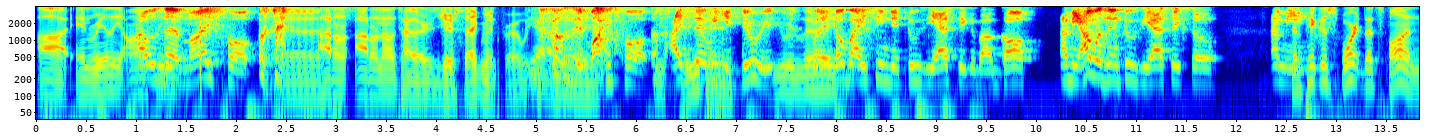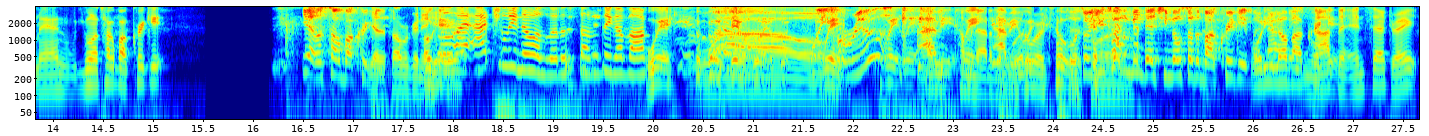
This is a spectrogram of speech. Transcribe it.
Uh, and really, how honestly, is that my fault? Uh, I don't, I don't know, Tyler. it's your segment, bro. What Yeah. how is it my fault? I said we could do it, You were but literally nobody seemed enthusiastic about golf. I mean, I wasn't enthusiastic, so I mean, then pick a sport that's fun, man. You want to talk about cricket? yeah, let's talk about cricket. Yeah, that's all we're gonna Okay. hear. Well, I actually know a little something about Wait, cricket. wait, so- Wow. Wait, Wait, for real? Wait, wait, Abby's Abby, coming wait, out of the Abby, woodwork wait, So this you one. telling me that you know something about cricket? What do you know about baseball? Not cricket? the insect, right?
